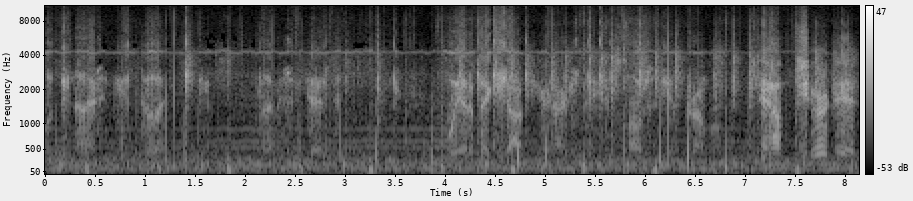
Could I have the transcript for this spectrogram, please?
would be nice if you'd do it, let me suggest it. We had a big shock here in our station, the loss of Jim Trimble. Yeah, sure did.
